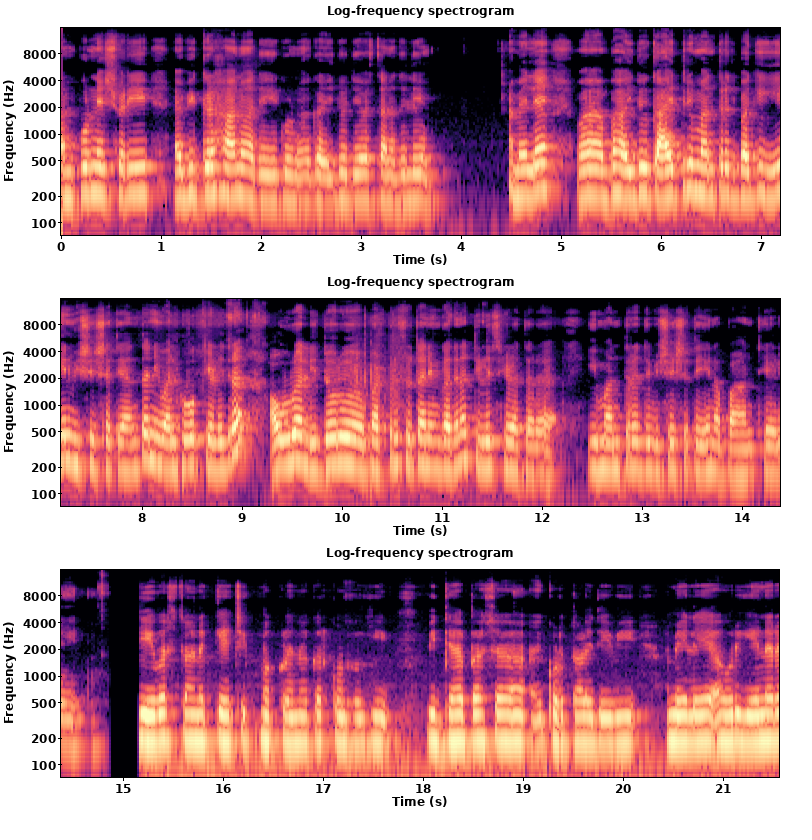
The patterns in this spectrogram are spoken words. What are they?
ಅನ್ನಪೂರ್ಣೇಶ್ವರಿ ವಿಗ್ರಹನೂ ಅದೇ ಈ ಗುಣ ಇದು ದೇವಸ್ಥಾನದಲ್ಲಿ. ಆಮೇಲೆ ಬ, ಇದು ಗಾಯತ್ರಿ ಮಂತ್ರದ ಬಗ್ಗೆ ಏನು ವಿಶೇಷತೆ ಅಂತ ನೀವು ಅಲ್ಲಿ ಹೋಗಿ ಕೇಳಿದ್ರೆ ಅವರು ಅಲ್ಲಿದ್ದವರು ಭಟ್ರು ಸುತ್ತ ನಿಮ್ಗೆ ಅದನ್ನು ತಿಳಿಸಿ ಹೇಳ್ತಾರೆ. ಈ ಮಂತ್ರದ ವಿಶೇಷತೆ ಏನಪ್ಪ ಅಂಥೇಳಿ ದೇವಸ್ಥಾನಕ್ಕೆ ಚಿಕ್ಕ ಮಕ್ಕಳನ್ನ ಕರ್ಕೊಂಡು ಹೋಗಿ ವಿದ್ಯಾಭ್ಯಾಸ ಕೊಡ್ತಾಳೆ ದೇವಿ. ಆಮೇಲೆ ಅವ್ರಿಗೆ ಏನಾರ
